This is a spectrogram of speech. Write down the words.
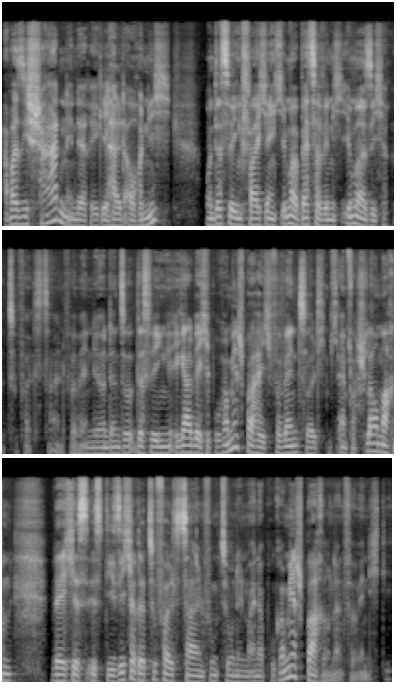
aber sie schaden in der Regel halt auch nicht. Und deswegen fahre ich eigentlich immer besser, wenn ich immer sichere Zufallszahlen verwende. Und dann so, deswegen, egal welche Programmiersprache ich verwende, sollte ich mich einfach schlau machen, welches ist die sichere Zufallszahlenfunktion in meiner Programmiersprache und dann verwende ich die.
